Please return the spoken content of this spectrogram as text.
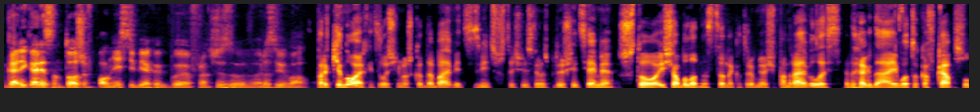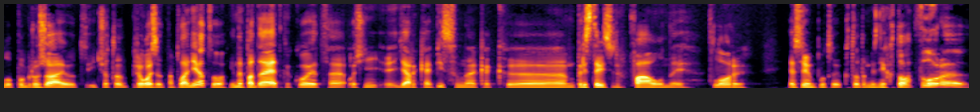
Гарри Гаррисон тоже вполне себе как бы франшизу развивал. Про кино я хотел еще немножко добавить, извините, что через вернусь к предыдущей теме, что еще была одна сцена, которая мне очень понравилась. Это когда его только в капсулу погружают и что-то привозят на планету, и нападает какое-то очень ярко описано как э, представитель фауны, флоры. Я все время путаю, кто там из них кто. Флора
